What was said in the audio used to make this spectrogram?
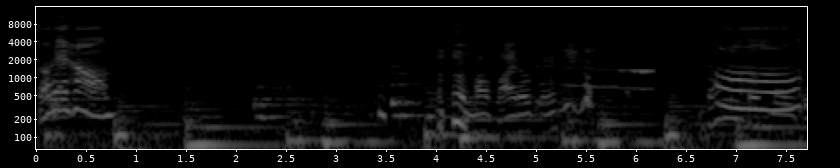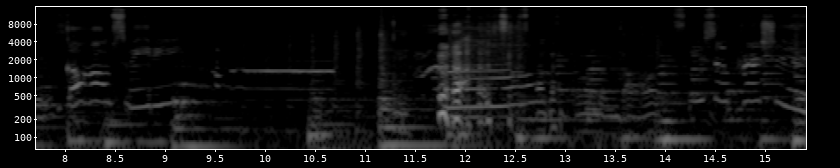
Go ahead home. Mouth wide open. Oh, go home, sweetie. I'm not going, dog. You're so precious.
